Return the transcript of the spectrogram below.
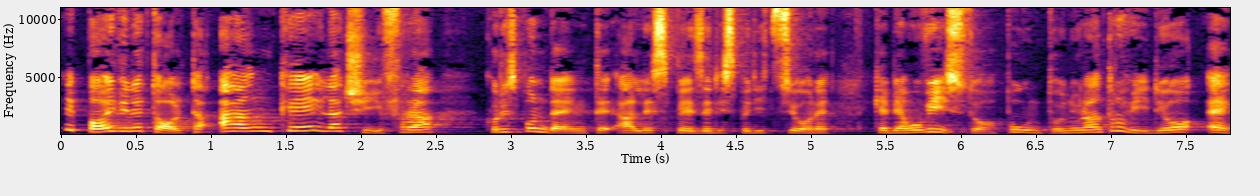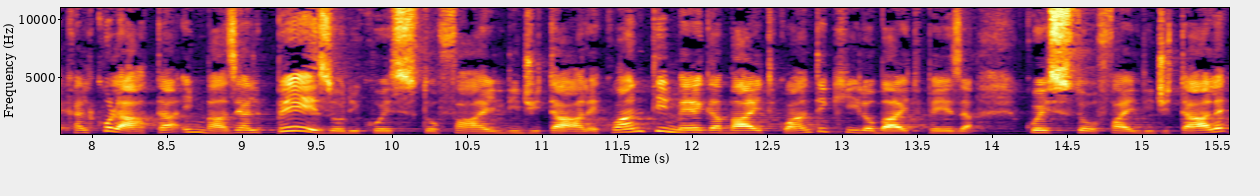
e poi viene tolta anche la cifra corrispondente alle spese di spedizione, che abbiamo visto appunto in un altro video, è calcolata in base al peso di questo file digitale, quanti megabyte, quanti kilobyte pesa questo file digitale.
